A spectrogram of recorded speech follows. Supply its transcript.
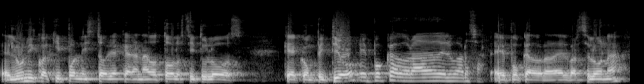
el único equipo en la historia que ha ganado todos los títulos que compitió Época dorada del Barça. época dorada del Barcelona,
